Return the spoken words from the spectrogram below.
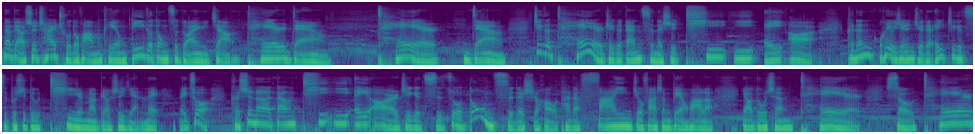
那表示拆除的话，我们可以用第一个动词短语叫 tear down，tear。Down 这个 tear 这个单词呢是 t e a r，可能会有些人觉得，哎，这个词不是读 tear 吗？表示眼泪，没错。可是呢，当 t e a r 这个词做动词的时候，它的发音就发生变化了，要读成 tear。So tear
